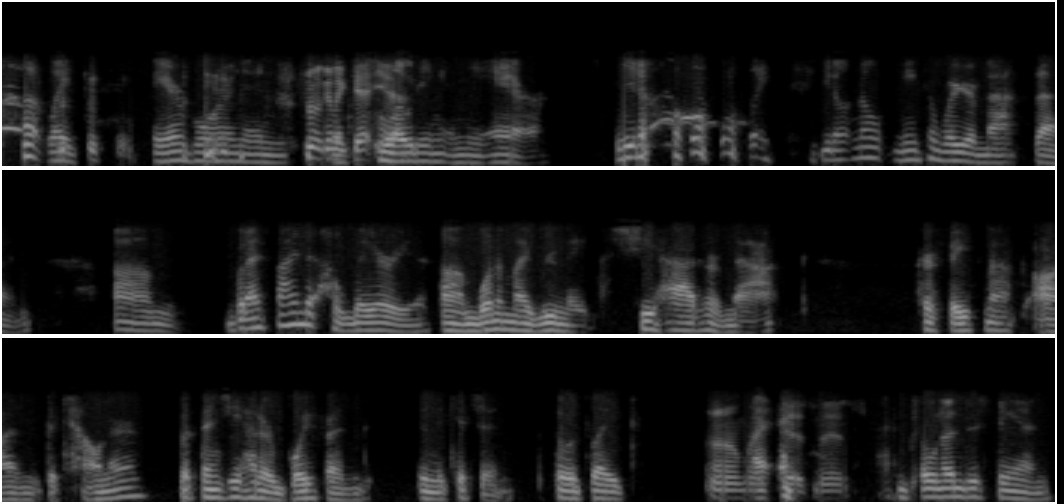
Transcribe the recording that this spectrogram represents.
not like airborne and It's not gonna like get you. floating in the air. You know, like you don't know, need to wear your mask then. Um, but I find it hilarious. Um, one of my roommates, she had her mask, her face mask on the counter, but then she had her boyfriend in the kitchen. So it's like Oh my I- goodness. I don't understand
